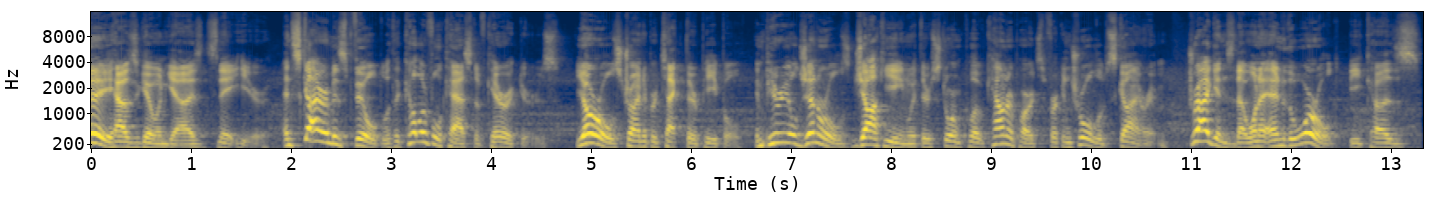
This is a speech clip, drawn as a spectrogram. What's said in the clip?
Hey, how's it going guys? It's Nate here. And Skyrim is filled with a colorful cast of characters. Jarls trying to protect their people. Imperial generals jockeying with their Stormcloak counterparts for control of Skyrim. Dragons that want to end the world, because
